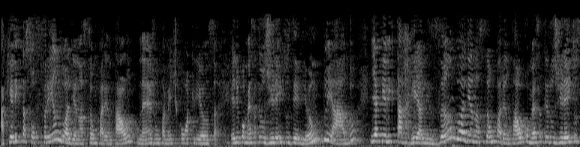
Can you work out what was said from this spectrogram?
aquele que está sofrendo alienação parental, né, juntamente com a criança, ele começa a ter os direitos dele ampliado e aquele que está realizando alienação parental começa a ter os direitos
